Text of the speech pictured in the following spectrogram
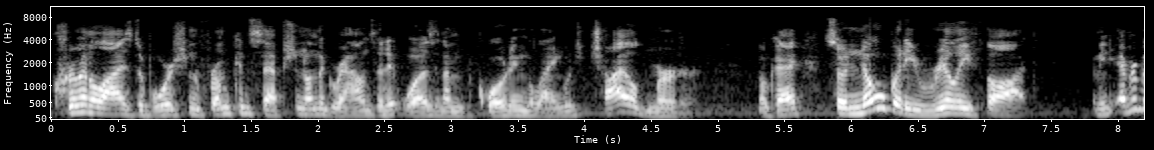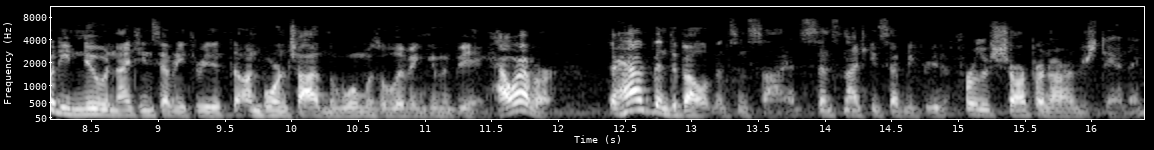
criminalized abortion from conception on the grounds that it was, and I'm quoting the language, child murder. Okay? So nobody really thought, I mean, everybody knew in 1973 that the unborn child in the womb was a living human being. However, there have been developments in science since 1973 that further sharpen our understanding.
